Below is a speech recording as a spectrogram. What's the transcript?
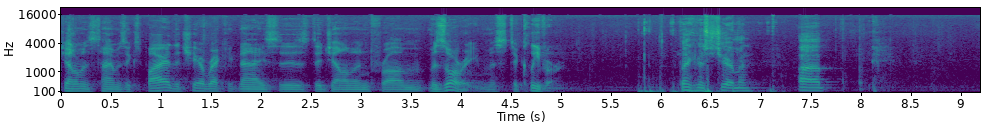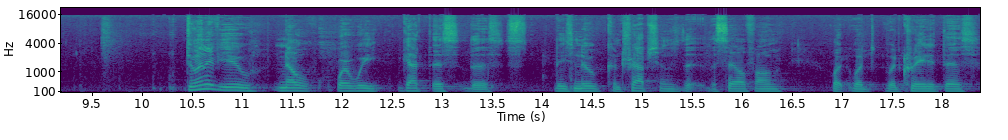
Gentleman's time has expired. The Chair recognizes the gentleman from Missouri, Mr. Cleaver. Thank you, Mr. Chairman. Uh, do any of you know where we got this, this these new contraptions, the, the cell phone, what, what, what created this?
